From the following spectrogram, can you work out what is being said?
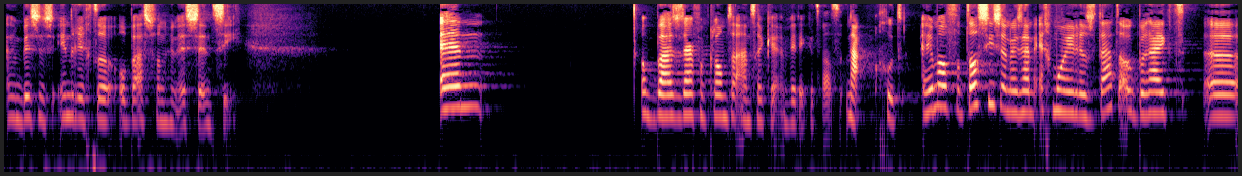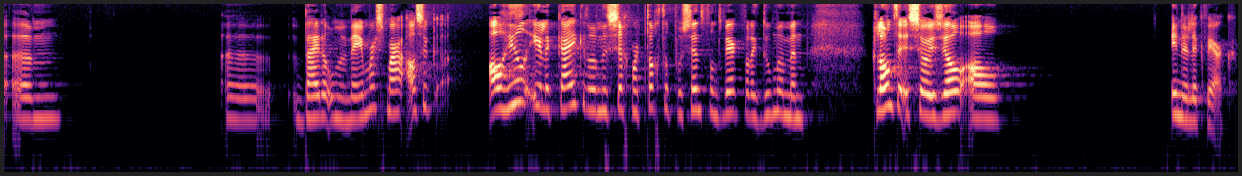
hun business inrichten op basis van hun essentie. En op basis daarvan klanten aantrekken en weet ik het wat. Nou goed, helemaal fantastisch. En er zijn echt mooie resultaten ook bereikt uh, um, uh, bij de ondernemers. Maar als ik al heel eerlijk kijk, dan is zeg maar 80% van het werk wat ik doe met mijn klanten is sowieso al innerlijk werk.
